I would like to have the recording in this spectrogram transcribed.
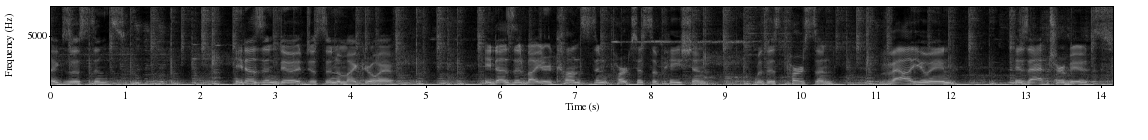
existence. He doesn't do it just in a microwave. He does it by your constant participation with his person, valuing his attributes,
